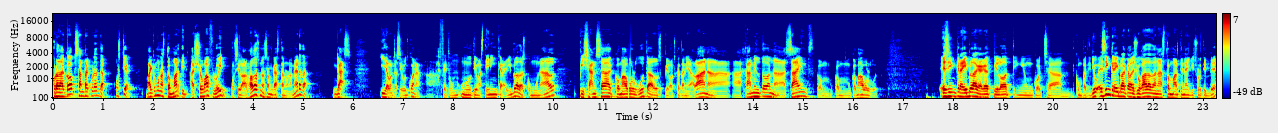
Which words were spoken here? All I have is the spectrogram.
Però de cop s'han recordat de, hòstia, vaig com un Aston Martin, això va fluint, però si les rodes no se'm gasten una merda. Gas. I llavors ha sigut quan ha, ha fet un, un últim stint increïble, descomunal, pixant-se com ha volgut els pilots que tenia davant, a, a Hamilton, a Sainz, com, com, com ha volgut. És increïble que aquest pilot tingui un cotxe competitiu. És increïble que la jugada d'anar Aston Martin hagi sortit bé.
